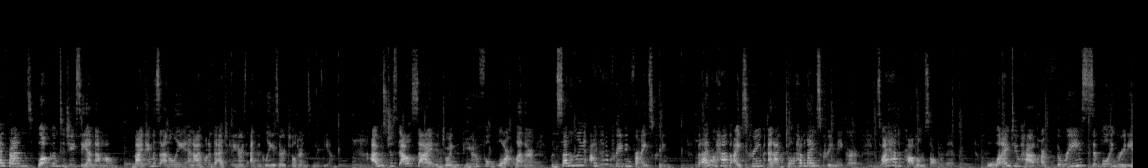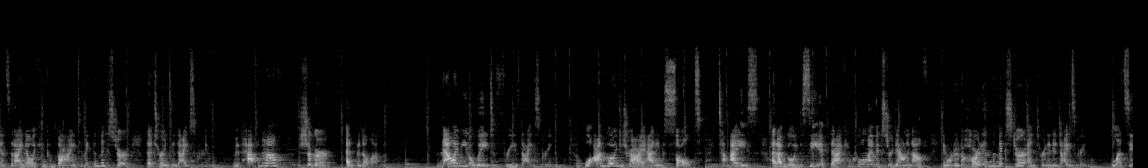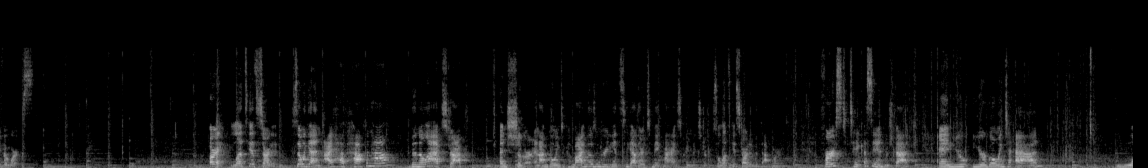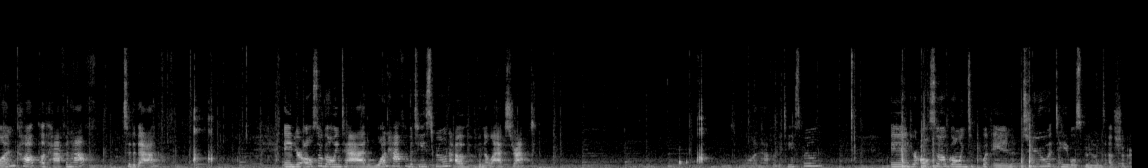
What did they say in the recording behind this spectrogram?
Hi friends, welcome to GCM at Home. My name is Emily and I'm one of the educators at the Glazer Children's Museum. I was just outside enjoying the beautiful warm weather when suddenly I got a craving for ice cream. But I don't have ice cream and I don't have an ice cream maker, so I had to problem solve a bit. Well, what I do have are three simple ingredients that I know I can combine to make the mixture that turns into ice cream. We have half and half, sugar, and vanilla. Now I need a way to freeze the ice cream. Well, I'm going to try adding salt to ice and I'm going to see if that can cool my mixture down enough in order to harden the mixture and turn it into ice cream. Let's see if it works. All right, let's get started. So again, I have half and half vanilla extract, and sugar. And I'm going to combine those ingredients together to make my ice cream mixture. So let's get started with that part. First, take a sandwich bag and you, you're going to add one cup of half and half to the bag. And you're also going to add one half of a teaspoon of vanilla extract. There's one half of a teaspoon. And you're also going to put in two tablespoons of sugar.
